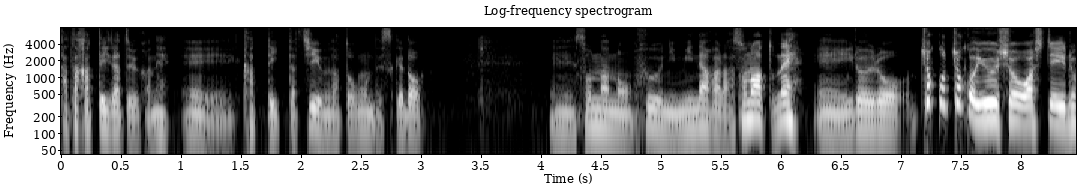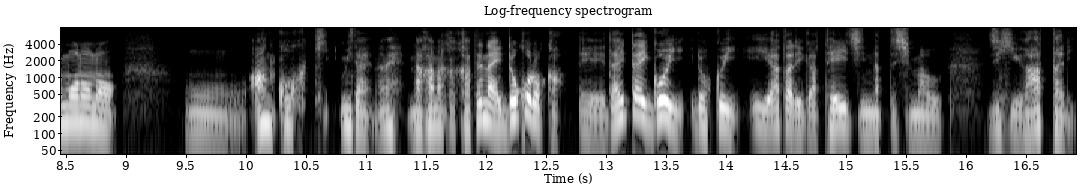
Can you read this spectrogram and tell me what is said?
戦っていたというかね、えー、勝っていったチームだと思うんですけど、えー、そんなの風に見ながらその後ね、えー、いろいろちょこちょこ優勝はしているものの暗黒期みたいなね、なかなか勝てないどころか、えー、大体5位、6位あたりが定位置になってしまう時期があったり、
